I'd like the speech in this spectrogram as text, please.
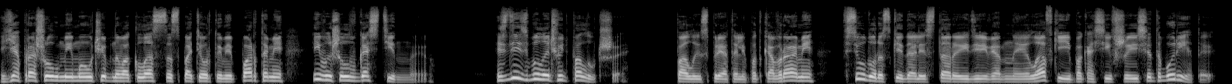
Я прошел мимо учебного класса с потертыми партами и вышел в гостиную. Здесь было чуть получше. Полы спрятали под коврами, всюду раскидали старые деревянные лавки и покосившиеся табуреты.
